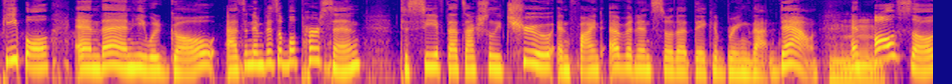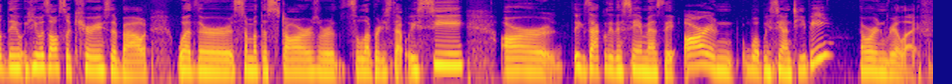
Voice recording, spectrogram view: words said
people, and then he would go as an invisible person to see if that's actually true and find evidence so that they could bring that down. And also, they, he was also curious about whether some of the stars or celebrities that we see are exactly the same as they are in what we see on TV or in real life.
